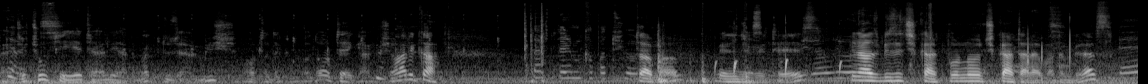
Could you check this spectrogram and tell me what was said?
Bence Evet. çok iyi, yeterli yani. Bak düzelmiş. Ortadaki duba da ortaya gelmiş. Harika. Dörtlerimi kapatıyorum. Tamam. Birinci vites. Biraz bizi çıkart. Burnunu çıkart arabanın biraz. Ve.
